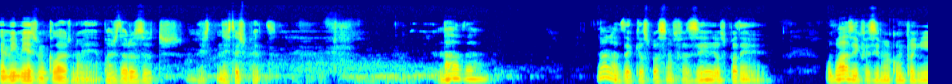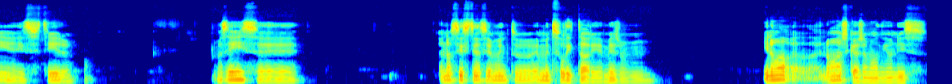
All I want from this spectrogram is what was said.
A mim mesmo, claro, não é? Para ajudar os outros neste, neste aspecto. Nada. Não há nada que eles possam fazer. Eles podem. O básico, fazer uma companhia, existir. Mas é isso, é. A nossa existência é muito, é muito solitária mesmo. E não, há, não acho que haja mal nenhum nisso.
